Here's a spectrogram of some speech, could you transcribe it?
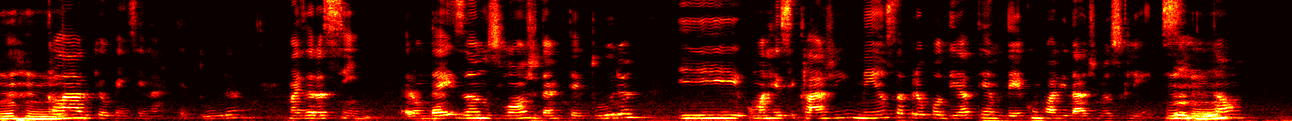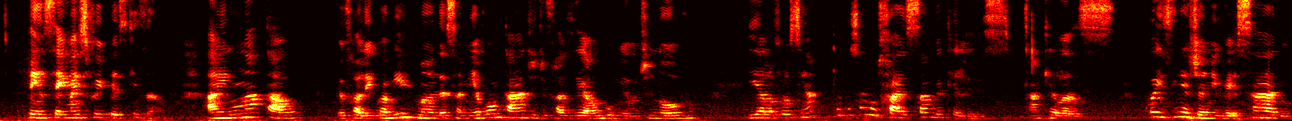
Uhum. Claro que eu pensei na arquitetura, mas era assim, eram 10 anos longe da arquitetura e uma reciclagem imensa para eu poder atender com qualidade meus clientes. Uhum. Então, pensei, mas fui pesquisando. Aí no Natal, eu falei com a minha irmã dessa minha vontade de fazer algo meu de novo. E ela falou assim: "Ah, por que você não faz, sabe aqueles aquelas coisinhas de aniversário,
